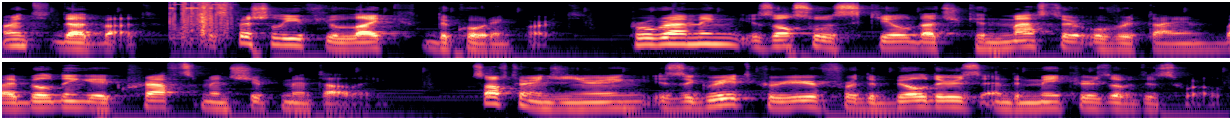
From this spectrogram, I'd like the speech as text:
aren't that bad, especially if you like the coding part. Programming is also a skill that you can master over time by building a craftsmanship mentality. Software engineering is a great career for the builders and the makers of this world,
